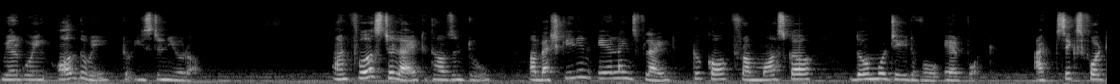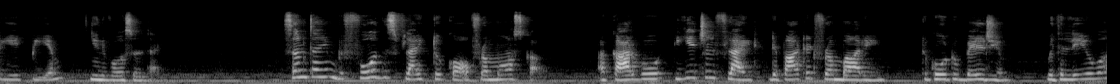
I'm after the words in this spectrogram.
we are going all the way to Eastern Europe. On 1st July 2002, a Bashkirian Airlines flight took off from Moscow Domodedovo Airport at 6:48 p.m. Universal Time. Sometime before this flight took off from Moscow, a cargo DHL flight departed from Bahrain to go to Belgium with a layover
